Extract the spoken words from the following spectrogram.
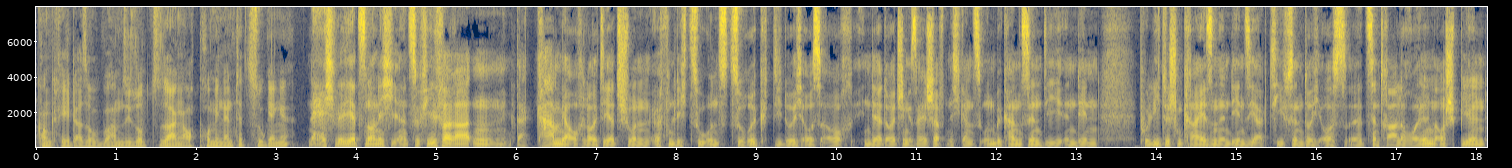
konkret? Also haben Sie sozusagen auch prominente Zugänge? Naja, ich will jetzt noch nicht äh, zu viel verraten. Da kamen ja auch Leute jetzt schon öffentlich zu uns zurück, die durchaus auch in der deutschen Gesellschaft nicht ganz unbekannt sind, die in den politischen Kreisen, in denen sie aktiv sind, durchaus äh, zentrale Rollen ausspielen.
